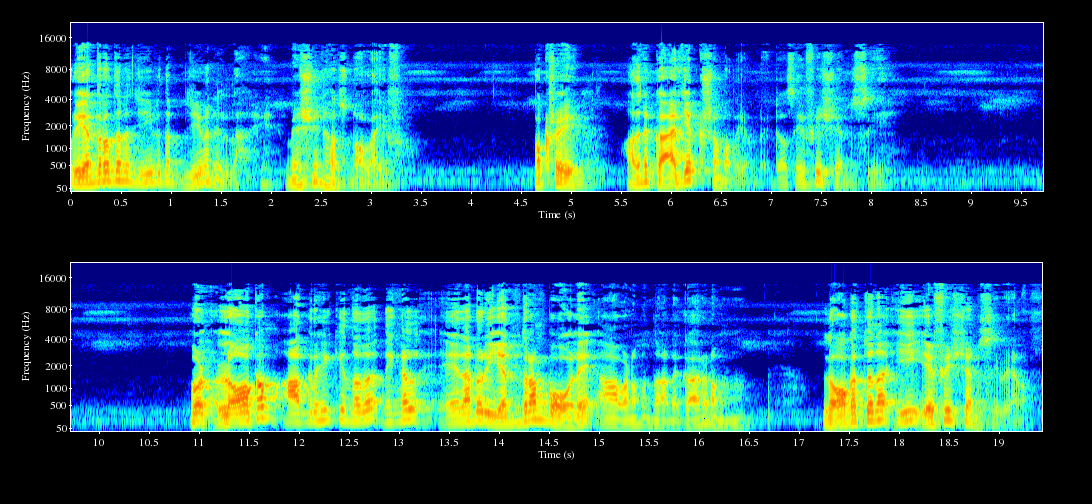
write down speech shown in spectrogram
ഒരു യന്ത്രത്തിന് ജീവിതം ജീവനില്ല. മെഷീൻ ഹാസ് നോ ലൈഫ് പക്ഷേ അതിന് കാര്യക്ഷമതയുണ്ട്. ഇറ്റ് ഹാസ് എഫിഷ്യൻസി ലോകം ആഗ്രഹിക്കുന്നത് നിങ്ങൾ ഏതാണ്ട് ഒരു യന്ത്രം പോലെ ആവണമെന്നാണ്. കാരണം ലോകത്തിന് ഈ എഫിഷ്യൻസി വേണം.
